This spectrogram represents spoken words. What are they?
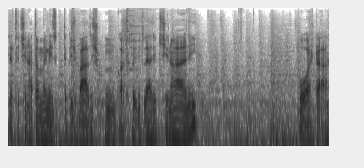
Illetve csináltam, megnézzük itt a kis bázisunkat, hogy mit lehet itt csinálni. Portál.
